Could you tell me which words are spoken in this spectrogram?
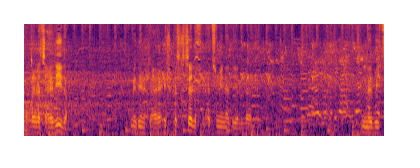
اوتيلات عديدة. مدينة العرائش كتختلف الأثمنة ديال المبيت.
